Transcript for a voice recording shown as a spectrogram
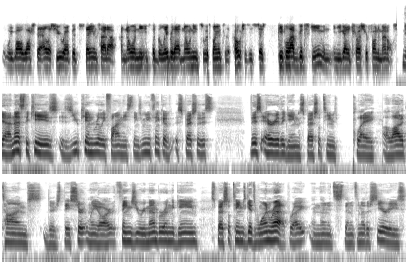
we've all watched the LSU rep. It's stay inside out. And no one needs to belabor that. No one needs to explain it to the coaches. It's just people have good scheme and, and you got to trust your fundamentals. Yeah, and that's the key is is you can really find these things when you think of especially this this area of the game, the special teams play. A lot of times, there's they certainly are things you remember in the game. Special teams gets one rep, right, and then it's then it's another series.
